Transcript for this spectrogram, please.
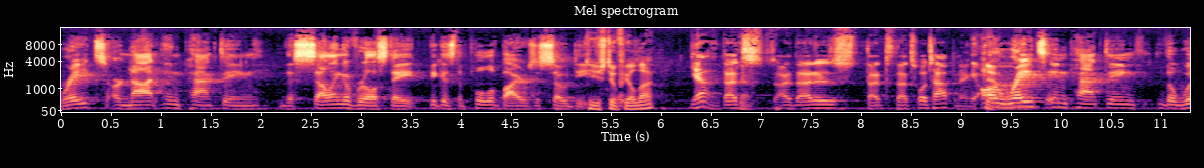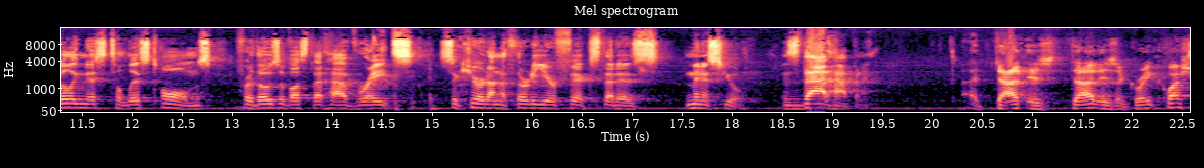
rates are not impacting the selling of real estate because the pool of buyers is so deep. Do you still feel that? Yeah, that's uh, that is that's that's what's happening. Are Uh, rates impacting the willingness to list homes for those of us that have rates secured on a 30 year fix that is minuscule? Is that happening? Uh, That is that is a great question.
